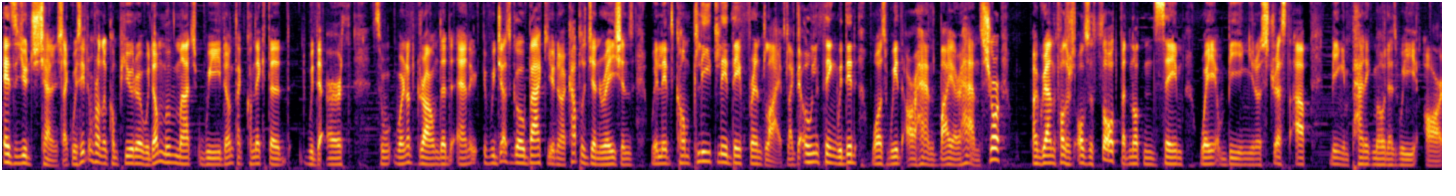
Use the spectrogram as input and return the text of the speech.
it's a huge challenge. Like we sit in front of a computer, we don't move much, we don't connected with the earth, so we're not grounded. And if we just go back, you know, a couple of generations, we lived completely different lives. Like the only thing we did was with our hands, by our hands. Sure, our grandfathers also thought, but not in the same way of being, you know, stressed up, being in panic mode as we are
